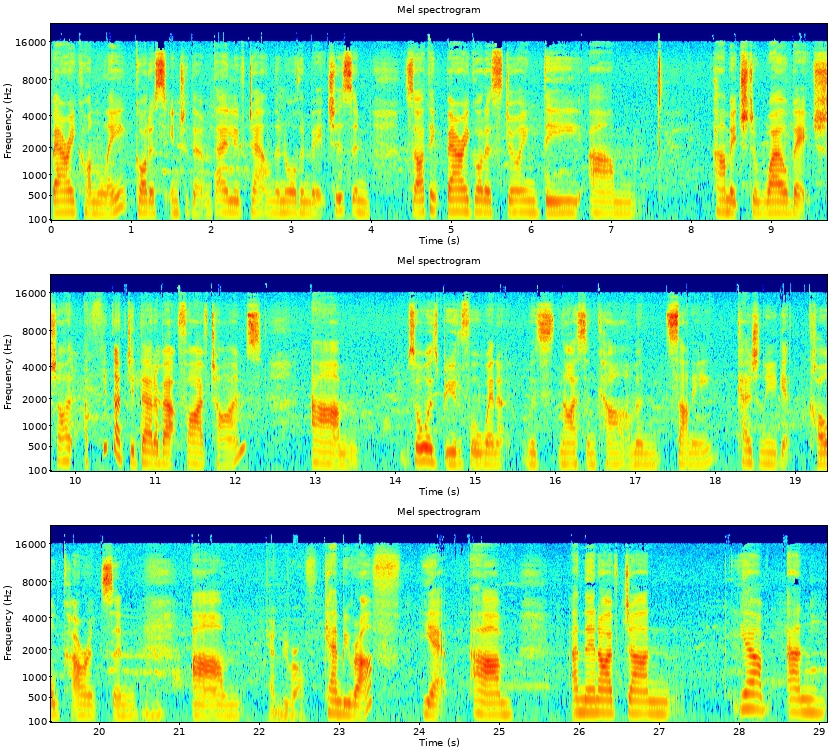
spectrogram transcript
Barry Connolly, got us into them. They lived down the northern beaches, and so I think Barry got us doing the um, Palm Beach to Whale Beach. So I, I think I did that about five times. Um, it was always beautiful when it was nice and calm and sunny. Occasionally you get cold currents and um, Can be rough. can be rough. Yeah. Um, and then I've done, yeah, and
